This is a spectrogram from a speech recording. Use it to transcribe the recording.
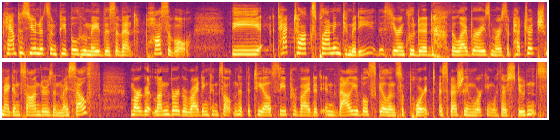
campus units and people who made this event possible. The TAC Talks Planning Committee this year included the library's Marissa Petrich, Megan Saunders, and myself. Margaret Lundberg, a writing consultant at the TLC, provided invaluable skill and support, especially in working with our students.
